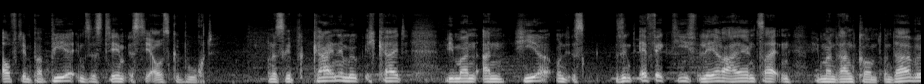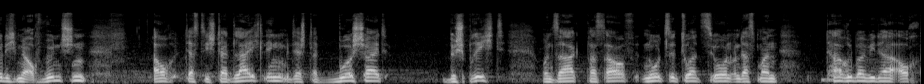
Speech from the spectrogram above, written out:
auf dem Papier, im System ist die ausgebucht. Und es gibt keine Möglichkeit, wie man an hier und es sind effektiv leere Hallenzeiten, wie man rankommt. Und da würde ich mir auch wünschen, auch, dass die Stadt Leichling mit der Stadt Burscheid bespricht und sagt, pass auf, Notsituation und dass man darüber wieder auch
